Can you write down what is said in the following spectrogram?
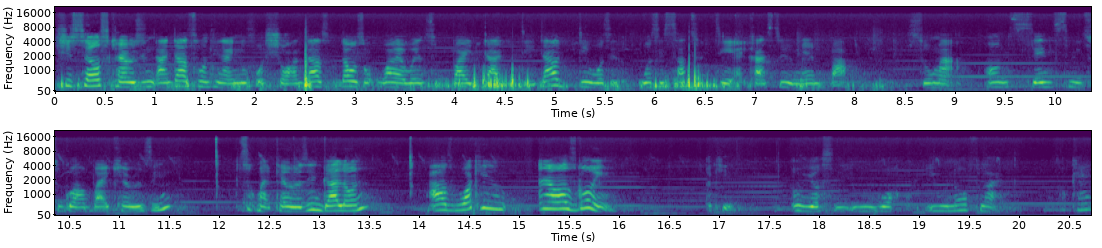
She sells kerosene, and that's one thing I know for sure. And that's that was why I went to buy that day. That day was a, was a Saturday. I can still remember. So my aunt sent me to go and buy kerosene. I took my kerosene gallon. I was walking and I was going. Okay, obviously you will walk, you will not fly. Okay.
